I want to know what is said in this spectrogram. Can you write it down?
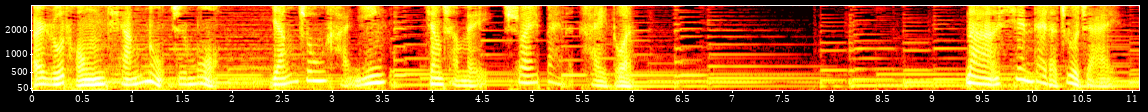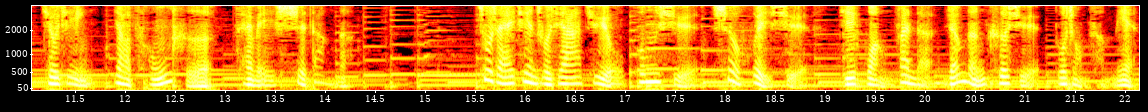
而如同强弩之末，阳中含阴，将成为衰败的开端。那现代的住宅究竟要从何才为适当呢？住宅建筑家具有工学、社会学及广泛的人文科学多种层面。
